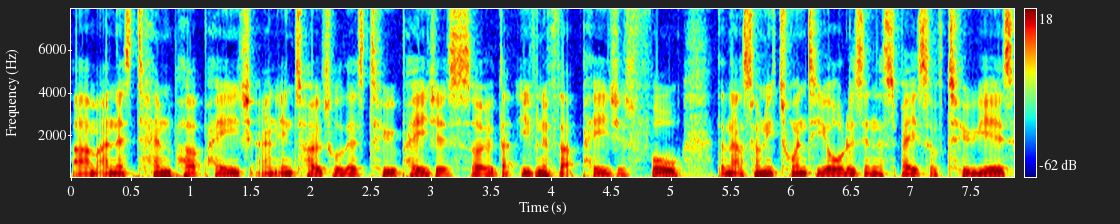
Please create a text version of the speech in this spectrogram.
Um, and there's 10 per page. And in total, there's two pages. So that even if that page is full, then that's only 20 orders in the space of two years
